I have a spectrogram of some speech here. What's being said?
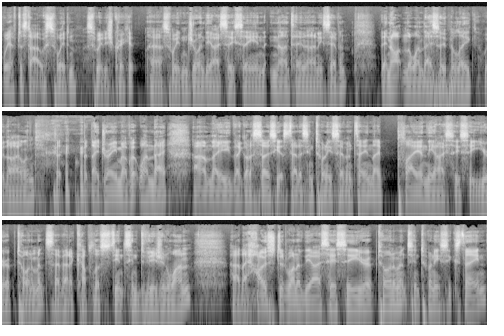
We have to start with Sweden, Swedish cricket. Uh, Sweden joined the ICC in 1997. They're not in the One Day Super League with Ireland, but, but they dream of it one day. Um, they they got associate status in 2017. They play in the ICC Europe tournaments. They've had a couple of stints in Division One. Uh, they hosted one of the ICC Europe tournaments in 2016.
